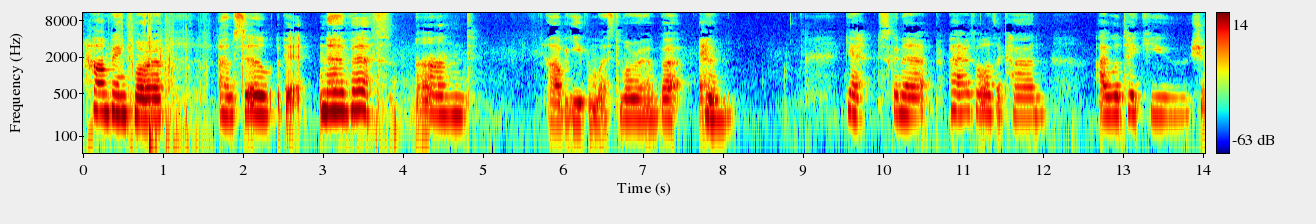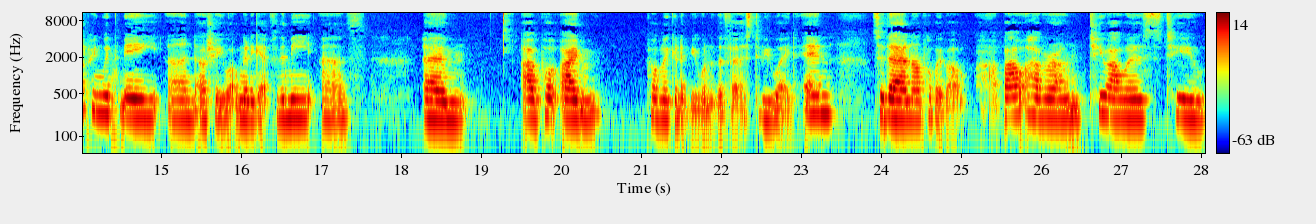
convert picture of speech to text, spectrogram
how I'm feeling tomorrow. I'm still a bit nervous and I'll be even worse tomorrow but yeah just gonna prepare as well as I can. I will take you shopping with me and I'll show you what I'm gonna get for the meet as um I'll put I'm probably gonna be one of the first to be weighed in. So then I'll probably about about have around two hours to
